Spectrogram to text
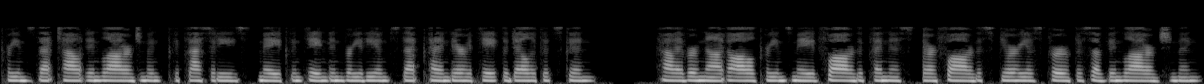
Creams that tout enlargement capacities may contain ingredients that can irritate the delicate skin. However, not all creams made for the penis are for the spurious purpose of enlargement.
